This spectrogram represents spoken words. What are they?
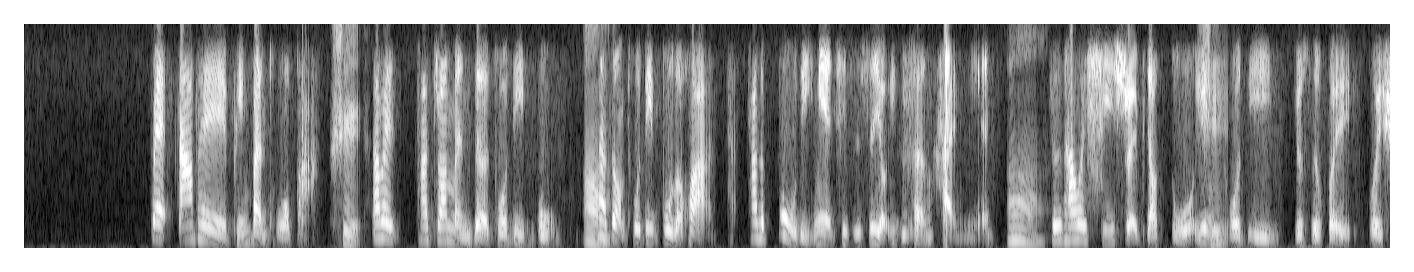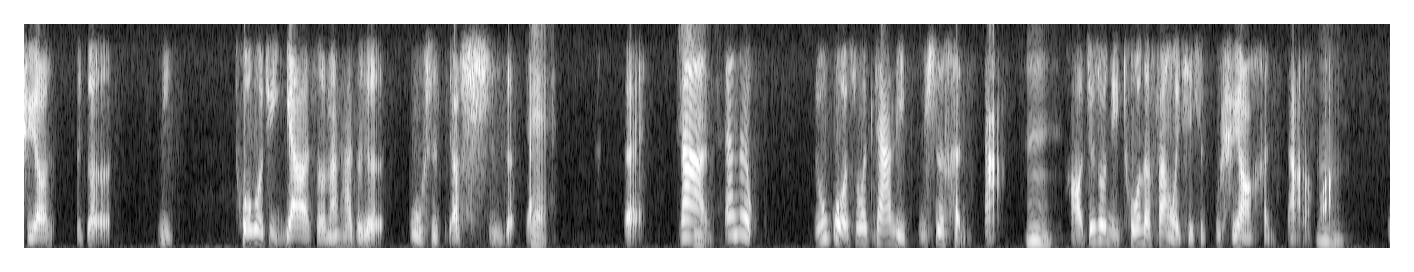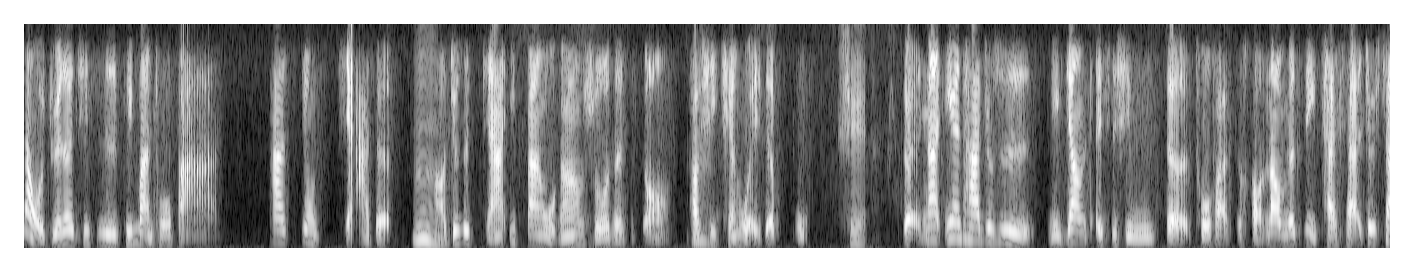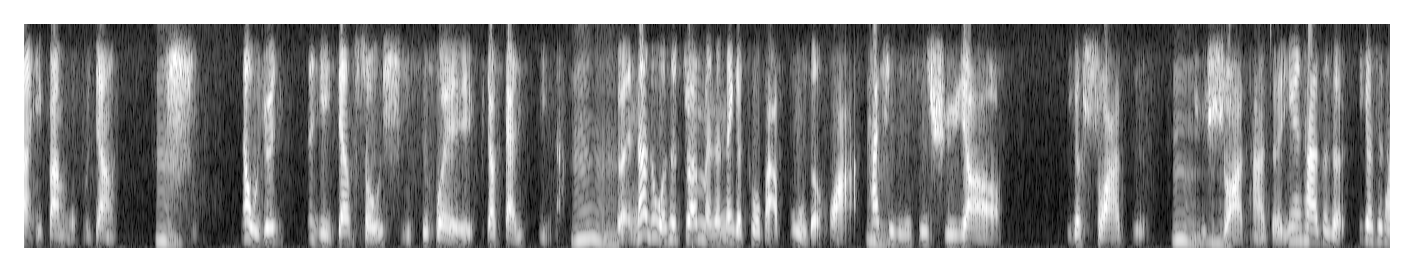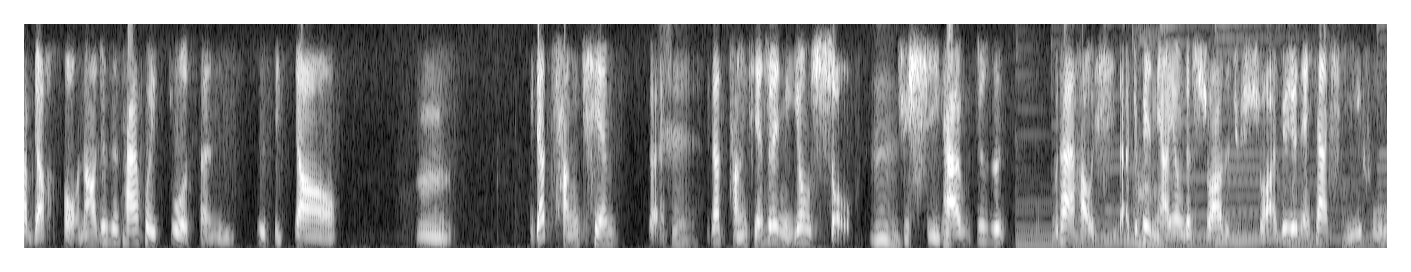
配搭配平板拖把，是。搭配它专门的拖地布。嗯。那这种拖地布的话，它它的布里面其实是有一层海绵，嗯，就是它会吸水比较多，因为你拖地就是会会需要这个你拖过去压的时候，那它这个。布是比较湿的，对，对。那但是如果说家里不是很大，嗯，好，就说你拖的范围其实不需要很大的话，那我觉得其实平板拖把它用夹的，嗯，好，就是夹一般我刚刚说的这种超细纤维的布，是对。那因为它就是你这样 S 型的脱发之后，那我们就自己拆下来，就像一般抹布这样，嗯。那我觉得。自己这样手洗是会比较干净啊。嗯，对。那如果是专门的那个拖把布的话，它其实是需要一个刷子，嗯，去刷它的，因为它这个一个是它比较厚，然后就是它会做成是比较，嗯，比较长纤，对，是比较长纤，所以你用手，嗯，去洗它就是不太好洗的，就变你要用个刷子去刷，就有点像洗衣服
